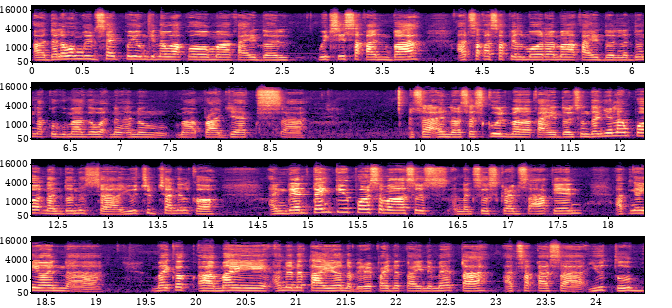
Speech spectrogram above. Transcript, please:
uh, dalawang website po yung ginawa ko mga ka-idol which is sa Canva at saka sa Filmora mga ka-idol na doon ako gumagawa ng anong mga projects uh, sa ano sa school mga ka-idol. Sundan nyo lang po nandun sa YouTube channel ko. And then thank you for sa mga sus, nag-subscribe sa akin. At ngayon ah, may ah, may ano na tayo, na-verify na tayo ni Meta at saka sa YouTube.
